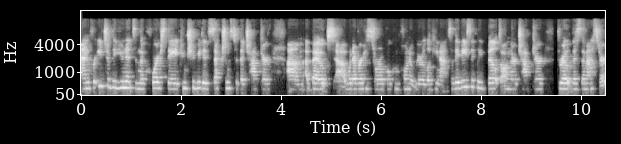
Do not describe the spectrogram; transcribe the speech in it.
And for each of the units in the course, they contributed sections to the chapter um, about uh, whatever historical component we were looking at. So they basically built on their chapter throughout the semester.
